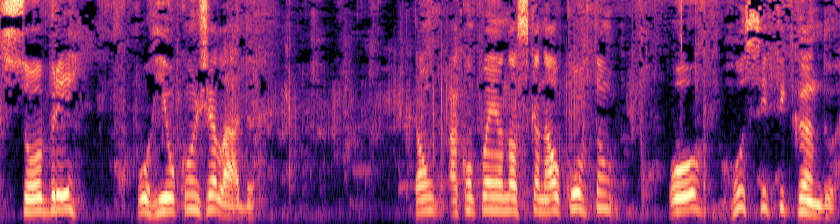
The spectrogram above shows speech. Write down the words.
sobre o rio congelado. Então acompanhem o nosso canal, curtam o Russificando.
